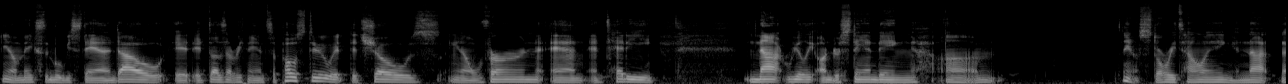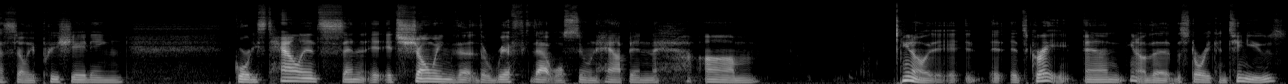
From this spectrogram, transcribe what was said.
you know makes the movie stand out. It, it does everything it's supposed to. It, it shows you know Vern and and Teddy not really understanding um, you know storytelling and not necessarily appreciating Gordy's talents, and it, it's showing the the rift that will soon happen. Um, you know, it, it, it's great, and you know the the story continues.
